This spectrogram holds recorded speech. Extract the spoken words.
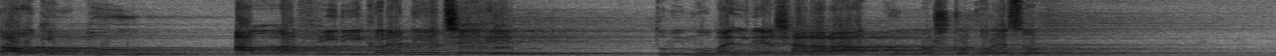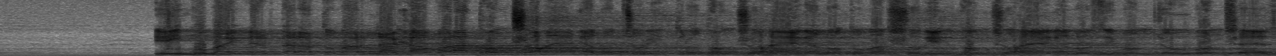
তাও কিন্তু আল্লাহ ফিরি করে দিয়েছেন। তুমি মোবাইল দিয়ে সারা রাত ঘুম নষ্ট করেছ। এই মোবাইলের দ্বারা তোমার লেখাপড়া ধ্বংস হয়ে গেল, চরিত্র ধ্বংস হয়ে গেল, তোমার শরীর ধ্বংস হয়ে গেল, জীবন যৌবন শেষ।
